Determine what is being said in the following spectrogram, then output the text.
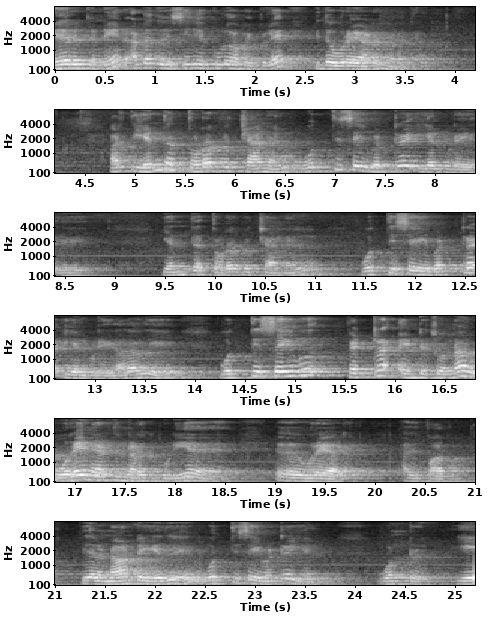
நேருக்கு நேர் அல்லது சிறிய குழு அமைப்பில் இந்த உரையாடல் நடக்கிறது. அடுத்து எந்த தொடர்பு சேனல் ஒத்திசைவற்ற இயல்புடையது? எந்த தொடர்பு சேனல் ஒத்திசைவற்ற இயல்புடையது? அதாவது ஒத்திசைவு பெற்ற என்று சொன்னால் ஒரே நேரத்தில் நடக்கக்கூடிய உரையாடல். அது பார்ப்போம். இதில் நான்கு எது? ஒத்திசைவற்ற இயல்பு. ஒன்று ஏ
